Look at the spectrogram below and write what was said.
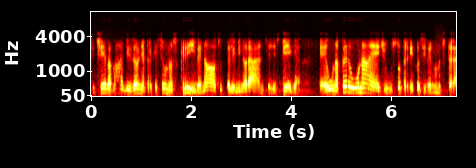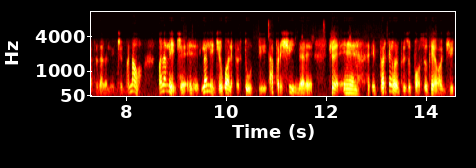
diceva ma bisogna perché se uno scrive no, tutte le minoranze, le spiega eh, una per una è giusto perché così vengono tutelate dalla legge. Ma no, ma la legge, eh, la legge è uguale per tutti, a prescindere. Cioè, eh, partiamo dal presupposto che oggi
